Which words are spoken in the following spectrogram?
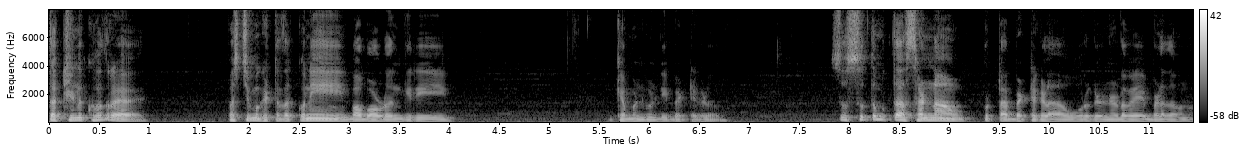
ದಕ್ಷಿಣಕ್ಕೆ ಹೋದರೆ ಪಶ್ಚಿಮ ಘಟ್ಟದ ಕೊನೆ ಬಾಬಾವಡನಗಿರಿ ಕೆಮ್ಮಣ್ಗುಂಡಿ ಬೆಟ್ಟಗಳು. ಸೊ ಸುತ್ತಮುತ್ತ ಸಣ್ಣ ಪುಟ್ಟ ಬೆಟ್ಟಗಳ ಊರುಗಳ ನಡುವೆ ಬೆಳೆದವನು.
